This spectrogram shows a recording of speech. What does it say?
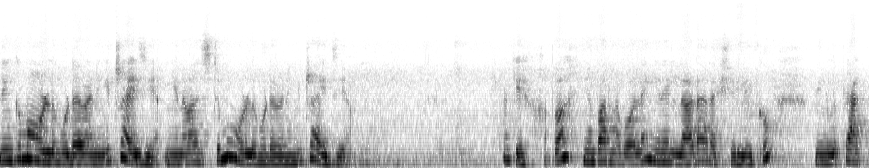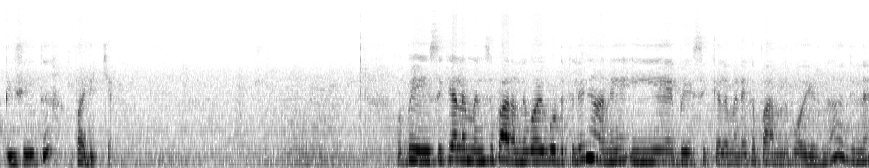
നിങ്ങൾക്ക് മുകളിലും കൂടെ വേണമെങ്കിൽ ട്രൈ ചെയ്യാം. ഇങ്ങനെ വരച്ചിട്ട് മുകളിലും കൂടെ വേണമെങ്കിൽ ട്രൈ ചെയ്യാം. ഓക്കെ അപ്പോൾ ഞാൻ പറഞ്ഞ പോലെ ഇങ്ങനെ എല്ലാ ഡയറക്ഷനിലേക്കും നിങ്ങൾ പ്രാക്ടീസ് ചെയ്ത് പഠിക്കാം. അപ്പോൾ ബേസിക് എലമെന്റ്സ് പറഞ്ഞു പോയ കൂട്ടത്തിൽ ഞാൻ ഈ ബേസിക് എലമെന്റ് ഒക്കെ പറഞ്ഞു പോയിരുന്നു. അതിന്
